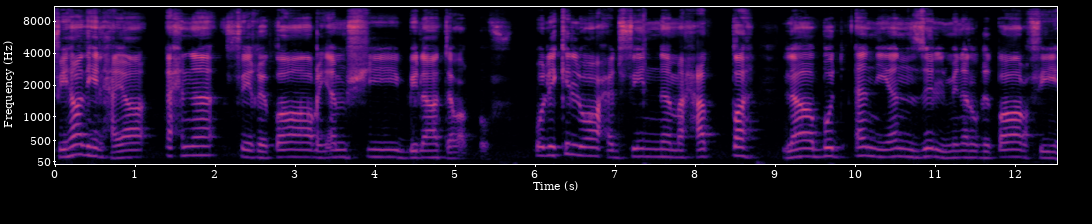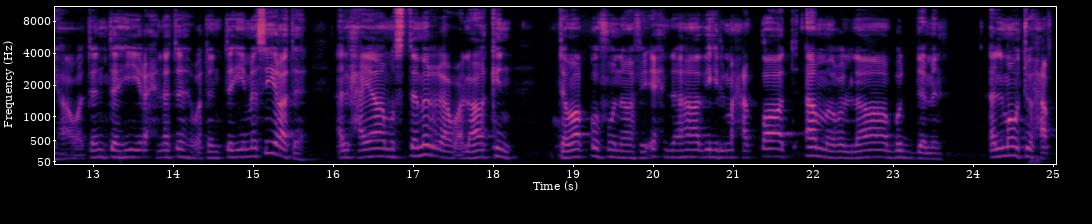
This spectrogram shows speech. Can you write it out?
في هذه الحياة إحنا في قطار يمشي بلا توقف ولكل واحد فينا محطة لابد أن ينزل من القطار فيها وتنتهي رحلته وتنتهي مسيرته. الحياة مستمرة ولكن توقفنا في إحدى هذه المحطات أمر لا بد منه. الموت حق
